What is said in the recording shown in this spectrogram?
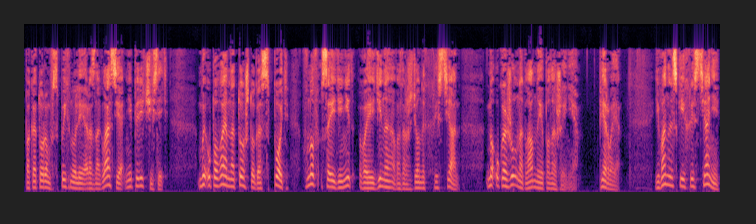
по которым вспыхнули разногласия, не перечислить. Мы уповаем на то, что Господь вновь соединит воедино возрожденных христиан, но укажу на главные положения. Первое. Евангельские христиане,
